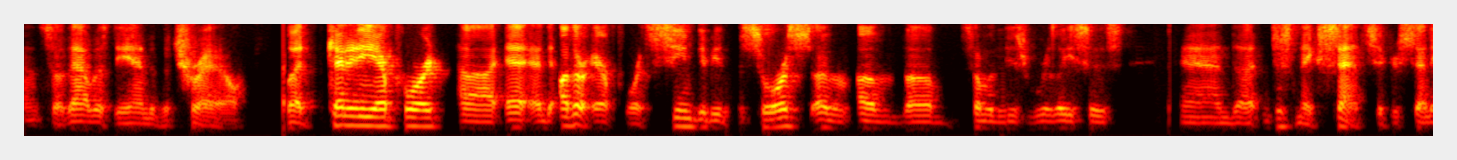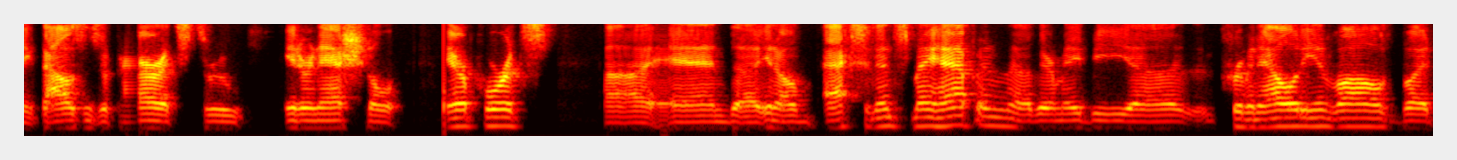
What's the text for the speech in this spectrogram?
And so that was the end of the trail. But Kennedy Airport uh, and other airports seem to be the source of, of uh, some of these releases. And uh, it just makes sense. If you're sending thousands of parrots through international airports, Uh, and uh, you know, accidents may happen. Uh, there may be criminality involved, but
